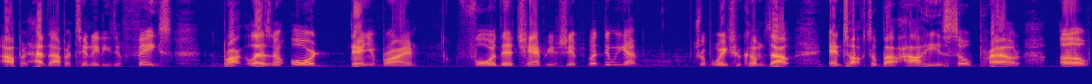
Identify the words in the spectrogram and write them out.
have the opportunity to face Brock Lesnar or Daniel Bryan for their championships. But then we got Triple H who comes out and talks about how he is so proud of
